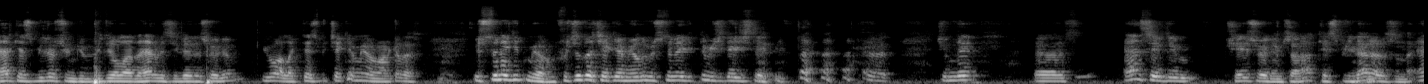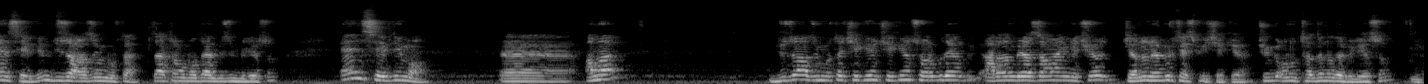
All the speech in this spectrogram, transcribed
Herkes bilir çünkü videolarda her vesileyle söylüyorum. Yuvarlak tespih çekemiyorum arkadaş. Üstüne gitmiyorum. Fıçı da çekemiyordum. Üstüne gittim iş değişti. evet. Şimdi e, en sevdiğim şeyi söyleyeyim sana. Tespihler arasında en sevdiğim düz ağzı yumurta. Zaten o model bizim biliyorsun. En sevdiğim o. E, ama düz ağız yumurta çekiyorsun çekiyorsun sonra bu da aradan biraz zaman geçiyor. Canın öbür tespihi çekiyor. Çünkü onun tadını da biliyorsun. Evet.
